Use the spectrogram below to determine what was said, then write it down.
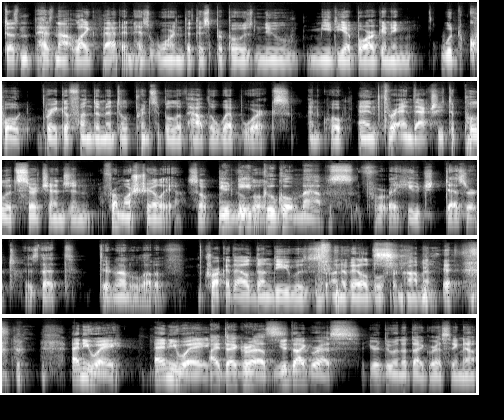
doesn't has not liked that and has warned that this proposed new media bargaining would quote break a fundamental principle of how the web works end quote and threatened actually to pull its search engine from Australia. So You need Google Maps for a huge desert. Is that there are not a lot of Crocodile Dundee was unavailable for comment. anyway, anyway, I digress. You digress. You're doing the digressing now.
